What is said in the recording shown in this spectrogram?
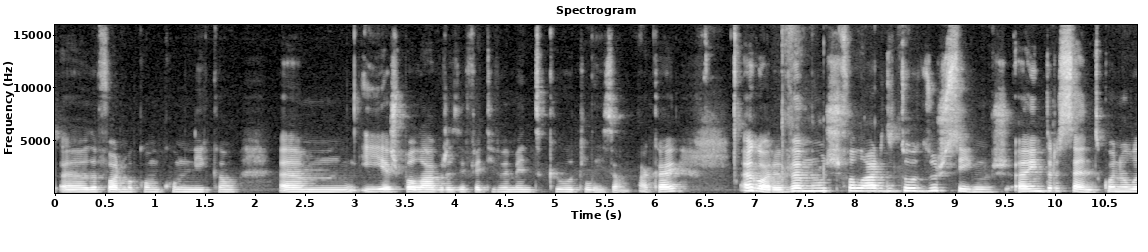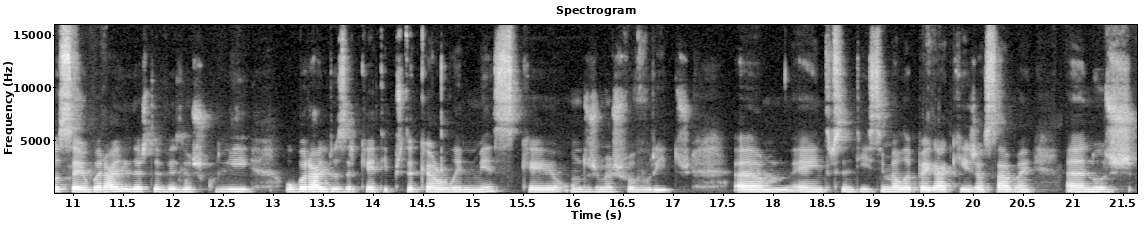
uh, da forma como comunicam um, e as palavras efetivamente que utilizam, ok? Agora vamos falar de todos os signos. É interessante, quando eu lacei o baralho, desta vez eu escolhi o baralho dos arquétipos da Caroline Miss, que é um dos meus favoritos. Um, é interessantíssimo, ela pega aqui, já sabem, uh, nos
